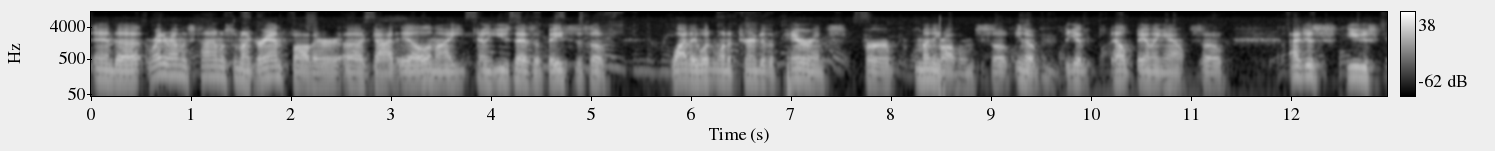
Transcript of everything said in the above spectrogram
And uh, right around this time was when my grandfather uh, got ill, and I kind of used that as a basis of why they wouldn't want to turn to the parents for money problems. So you know to get help bailing out. So I just used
